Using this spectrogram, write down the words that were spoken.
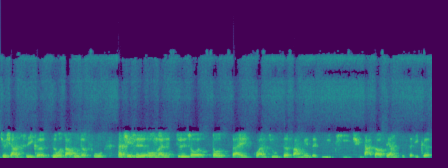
就像是一个自我照护的服务。那其实我们就是说都在关注这方面的议题，去打造这样子的一个。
